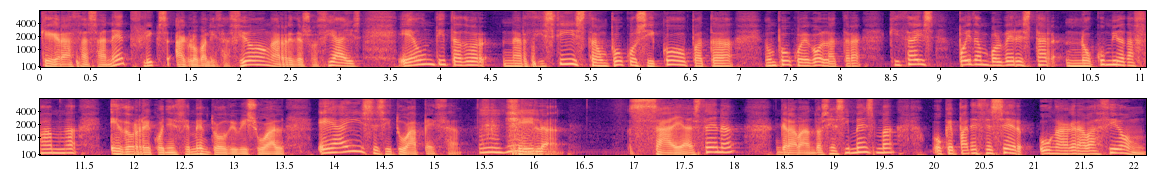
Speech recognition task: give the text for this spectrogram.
que grazas a Netflix, a globalización, as redes sociais, e a un ditador narcisista, un pouco psicópata, un pouco ególatra, quizáis poidan volver a estar no cumio da fama e do recoñecemento audiovisual. E aí se sitúa a peza. Uh -huh. Sheila, sae a escena gravándose a sí mesma o que parece ser unha grabación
